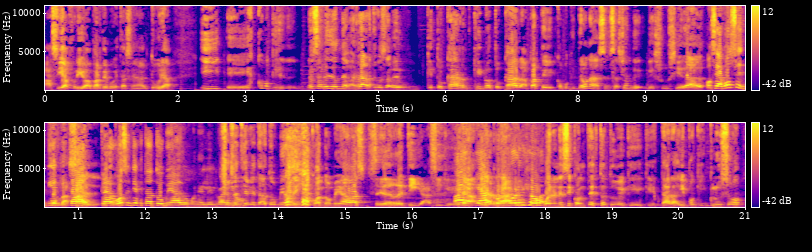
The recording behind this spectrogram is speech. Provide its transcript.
Hacía frío, aparte porque estás en altura. Y eh, es como que no sabes de dónde agarrarte, no sabes qué tocar, qué no tocar. Aparte, como que te da una sensación de, de suciedad. O sea, vos sentías que estaba, sal. claro, vos sentías que estaba todo meado ponerle el baño. Yo sentía que estaba todo meado y que cuando meabas se derretía, así que era, raro. Bueno, en ese contexto tuve que, que estar ahí porque incluso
